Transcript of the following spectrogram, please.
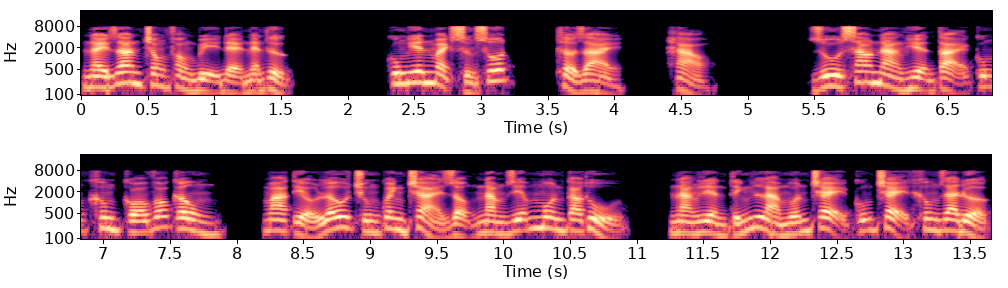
Này gian trong phòng bị đẻ nén thực. Cung yên mạch sửng sốt, thở dài, hảo. Dù sao nàng hiện tại cũng không có võ công, mà tiểu lâu chúng quanh trải rộng năm diễm môn cao thủ, nàng liền tính là muốn chạy cũng chạy không ra được.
